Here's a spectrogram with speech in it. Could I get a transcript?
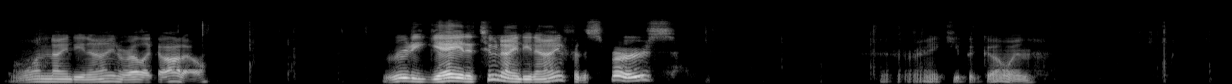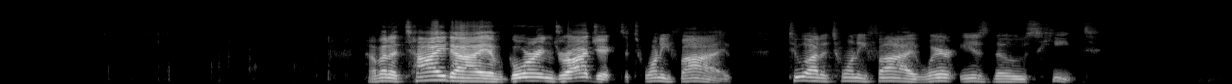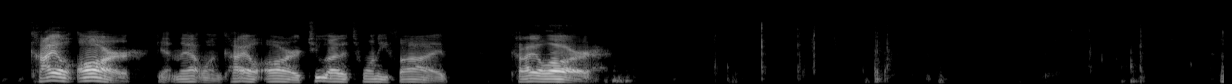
199 Relic Auto. Rudy Gay to 299 for the Spurs. All right, keep it going. How about a tie-dye of Goran Dragic to 25? Two out of 25. Where is those heat? Kyle R. Getting that one. Kyle R. Two out of 25. Kyle R.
